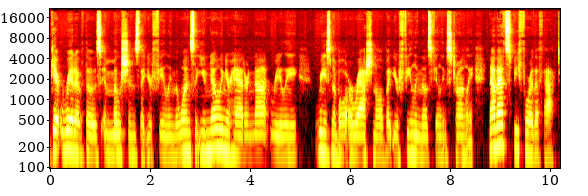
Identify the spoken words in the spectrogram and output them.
get rid of those emotions that you're feeling the ones that you know in your head are not really reasonable or rational, but you're feeling those feelings strongly. Now, that's before the fact.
